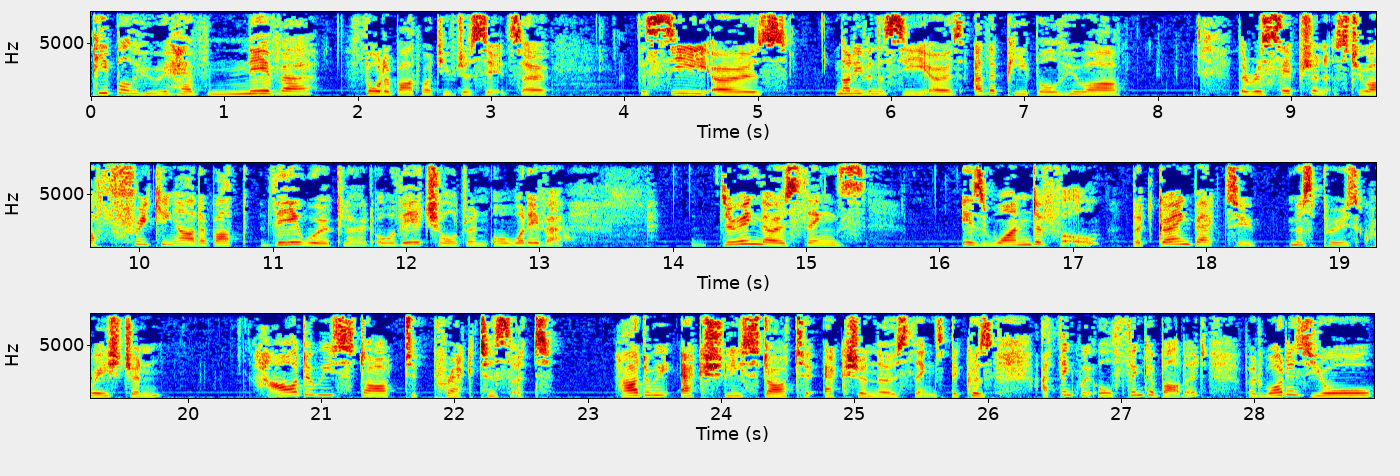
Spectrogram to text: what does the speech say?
people who have never thought about what you've just said, so the CEOs, not even the CEOs, other people who are the receptionists who are freaking out about their workload or their children or whatever. Doing those things is wonderful, but going back to Miss Prue's question, how do we start to practice it? How do we actually start to action those things? Because I think we all think about it, but what is your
